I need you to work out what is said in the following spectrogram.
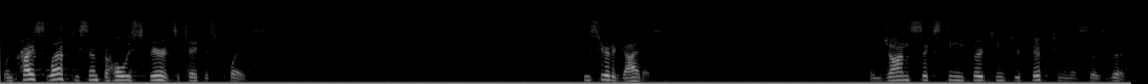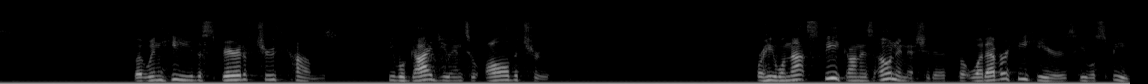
When Christ left, he sent the Holy Spirit to take his place. He's here to guide us. In John 16, 13 through 15, it says this But when he, the Spirit of truth, comes, he will guide you into all the truth. For he will not speak on his own initiative, but whatever he hears, he will speak,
